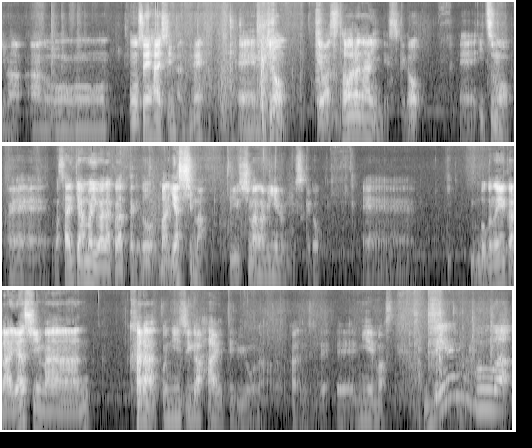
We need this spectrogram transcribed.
今あのー、音声配信なんでね、えー、もちろん絵は伝わらないんですけど、えー、いつも、えまあ、最近あんま言わなくなったけど、まあ、屋島っていう島が見えるんですけど、え、僕の家から屋島からこう虹が生えてるような感じで、え、見えます。全部は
